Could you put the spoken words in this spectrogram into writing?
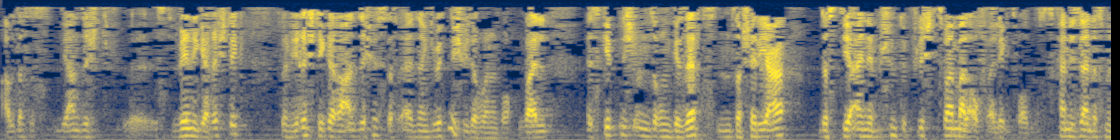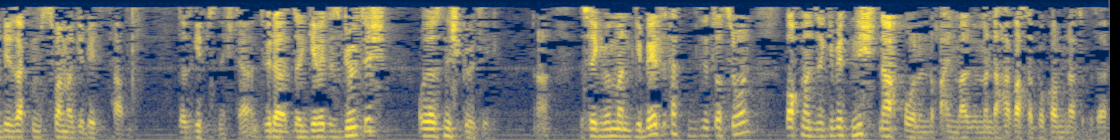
Aber das ist, die Ansicht äh, ist weniger richtig, sondern die richtigere Ansicht ist, dass er sein Gebet nicht wiederholen braucht. Weil es gibt nicht in unserem Gesetz, in unserer Scharia, dass dir eine bestimmte Pflicht zweimal auferlegt worden ist. Es kann nicht sein, dass man dir sagt, du musst zweimal gebetet haben. Das gibt es nicht. Ja. Entweder dein Gebet ist gültig oder es ist nicht gültig. Ja. Deswegen, wenn man gebetet hat in der Situation, braucht man sein Gebet nicht nachholen noch einmal, wenn man nachher Wasser bekommen hat oder,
